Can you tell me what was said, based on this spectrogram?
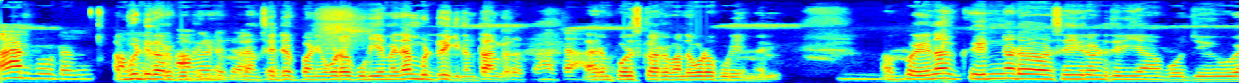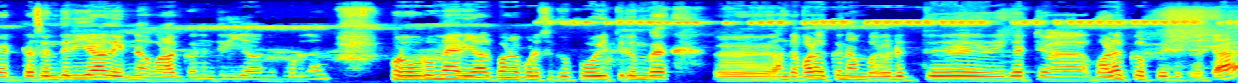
யார் போட்டது? வீட்டுக்காரர். எல்லாம் செட்டப் பண்ணி ஓடக்கூடிய மாதிரி தான் விட்டுருக்கணும் தாங்க. யாரும் போலீஸ்காரர் வந்து ஓடக்கூடிய மாதிரி. அப்போ எனக்கு என்னடா செய்கிறேன்னு தெரியாம போச்சு. அட்ரஸும் தெரியாது என்ன வழக்குன்னு தெரியாது போட்டுதான் ஒரு ஒரு மாதிரி யாழ்ப்பாண போலீஸுக்கு போய் திரும்ப அந்த வழக்கு நம்பர் எடுத்து இவற்ற வழக்கு அப்படின்னு கேட்டால்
